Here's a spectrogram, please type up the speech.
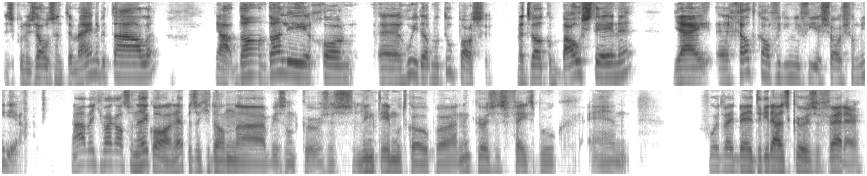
en ze kunnen zelfs een termijnen betalen. Ja, dan, dan leer je gewoon uh, hoe je dat moet toepassen. Met welke bouwstenen jij uh, geld kan verdienen via social media. Nou, weet je waar ik al zo'n hekel aan heb? Is dat je dan uh, weer zo'n cursus LinkedIn moet kopen en een cursus Facebook. En voor het weet ben je 3000 cursussen verder.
